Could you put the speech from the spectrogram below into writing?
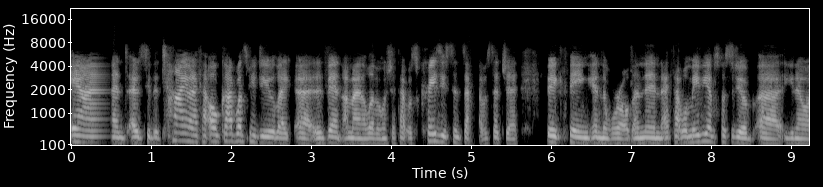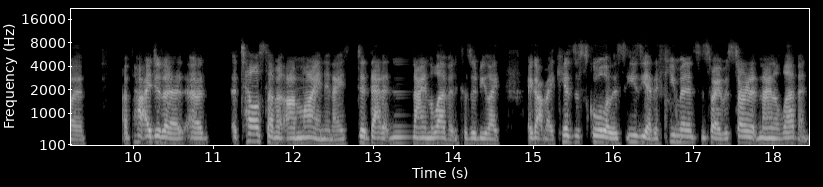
And I would see the time, and I thought, oh, God wants me to do like an event on 9 11, which I thought was crazy since that was such a big thing in the world. And then I thought, well, maybe I'm supposed to do a, uh, you know, a, a I did a, a a telesummit online and I did that at 9 11 because it would be like I got my kids to school. It was easy. I had a few minutes. And so I would start at 9 11.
